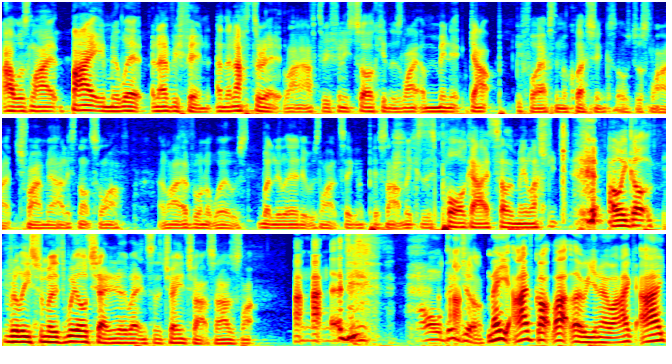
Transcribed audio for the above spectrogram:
I was like biting my lip and everything, and then after it, like after he finished talking, there's like a minute gap before I asked him a question because I was just like trying my hardest not to laugh. And like everyone at work was when they heard it was like taking a piss at me because this poor guy telling me like how he got released from his wheelchair and he went into the train tracks and I was like, I- ah, I- ah, ah. mm. oh, did you? mate, I've got that though. You know, I, I,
